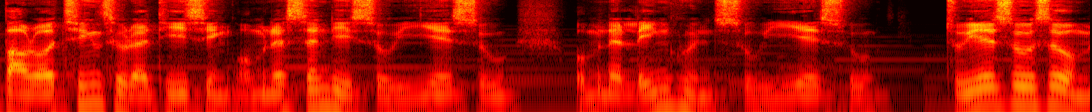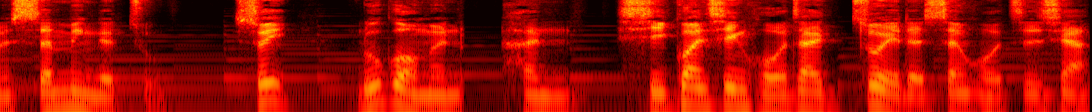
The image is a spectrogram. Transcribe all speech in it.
保罗清楚地提醒：我们的身体属于耶稣，我们的灵魂属于耶稣。主耶稣是我们生命的主，所以。如果我们很习惯性活在罪的生活之下，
